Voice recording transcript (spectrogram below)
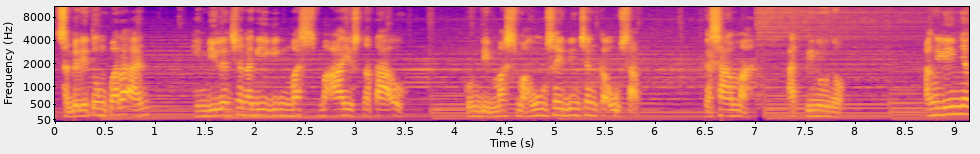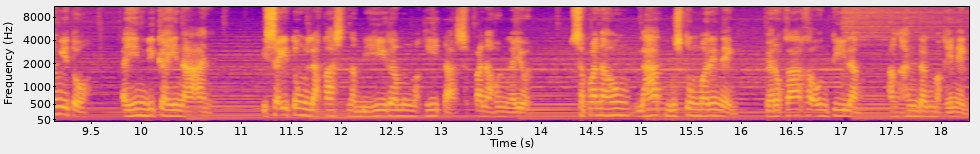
Sa ganitong paraan, hindi lang siya nagiging mas maayos na tao, kundi mas mahusay din siyang kausap, kasama, at pinuno. Ang linyang ito ay hindi kahinaan. Isa itong lakas na bihira mong makita sa panahon ngayon. Sa panahong lahat gustong marinig, pero kakaunti lang ang handang makinig.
